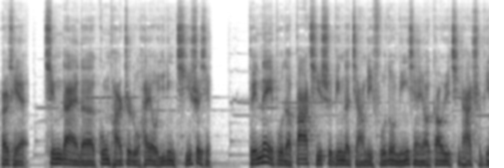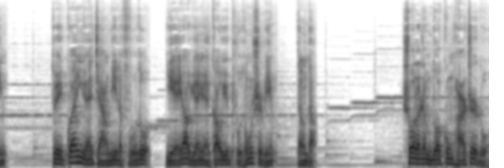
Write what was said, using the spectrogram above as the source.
而且。清代的工牌制度还有一定歧视性，对内部的八旗士兵的奖励幅度明显要高于其他士兵，对官员奖励的幅度也要远远高于普通士兵等等。说了这么多工牌制度，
